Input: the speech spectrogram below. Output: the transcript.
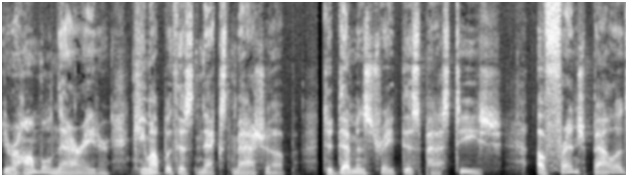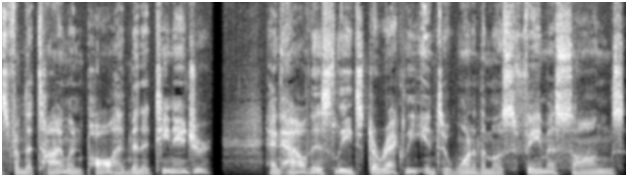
your humble narrator, came up with this next mashup to demonstrate this pastiche of French ballads from the time when Paul had been a teenager and how this leads directly into one of the most famous songs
